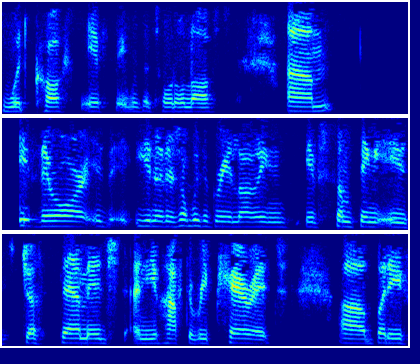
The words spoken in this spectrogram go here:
would cost if it was a total loss. Um, if there are, you know, there's always a gray line if something is just damaged and you have to repair it. Uh, but if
